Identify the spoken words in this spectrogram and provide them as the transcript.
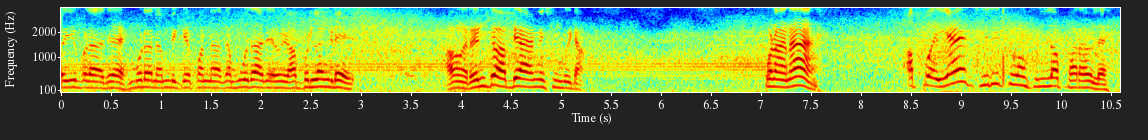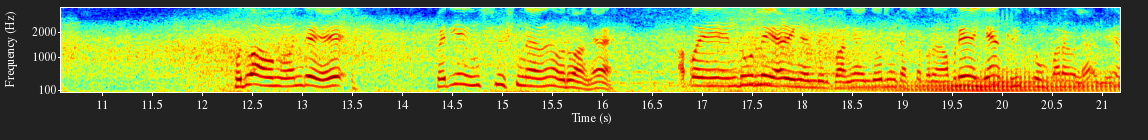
வழிபடாது மூட நம்பிக்கை பண்ணாத மூதாத அப்படிலாம் கிடையாது. அவன் ரெண்டும் அப்படியே அனுப்பிச்சு போயிட்டான். போனானா அப்போ ஏன் கிறித்துவம் ஃபுல்லாக பரவலை? பொதுவாக அவங்க வந்து பெரிய இன்ஸ்டியூஷனில் வருவாங்க. அப்போ இந்த ஊர்லேயும் ஏழைங்க இருந்திருப்பாங்க இந்த ஊர்லேயும் கஷ்டப்படுறாங்க அப்படியே ஏன் கிறித்துவம் பரவலை? அப்படியே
